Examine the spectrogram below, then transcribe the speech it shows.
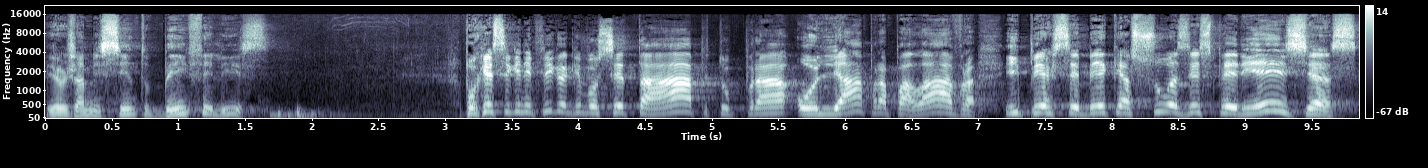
eu já me sinto bem feliz. Porque significa que você está apto para olhar para a palavra e perceber que as suas experiências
